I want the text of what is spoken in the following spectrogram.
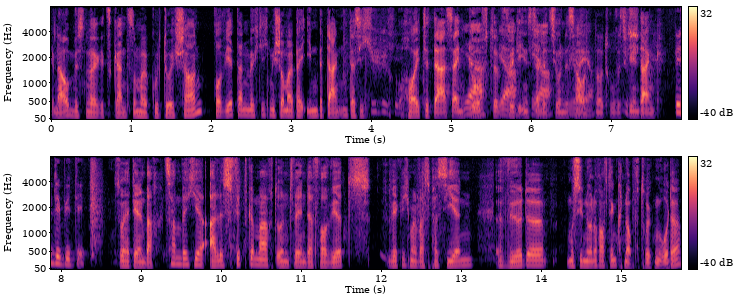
Genau, müssen wir jetzt ganz nochmal gut durchschauen. Frau Wirth, dann möchte ich mich schon mal bei Ihnen bedanken, dass ich heute da sein Ja, durfte ja, für die Installation ja, des. Hausnotrufes. Vielen Dank. Bitte, bitte. So, Herr Dellenbach, jetzt haben wir hier alles fit gemacht und wenn der Frau Wirth wirklich mal was passieren würde, muss sie nur noch auf den Knopf drücken, oder?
